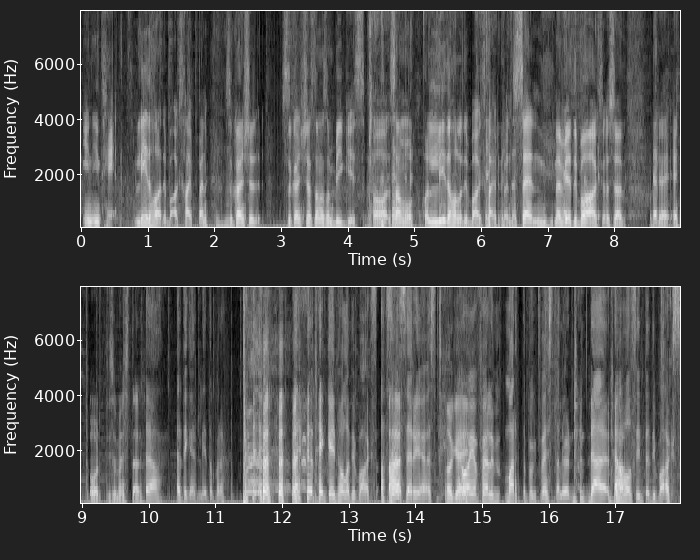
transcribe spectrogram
in, inte helt, lite hålla tillbaks hypen, så kanske så kanske sådana som Biggies och Samu håller lite hålla tillbaks hypen. Sen när vi är tillbaks så att okej, ett år till semester. Ja, jag tänker inte lita på det. jag tänker inte hålla tillbaks. Alltså Ah, jag är seriös. okej. Då jag följer Marta.Westerlund, där, där Ja. hålls inte tillbaks.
